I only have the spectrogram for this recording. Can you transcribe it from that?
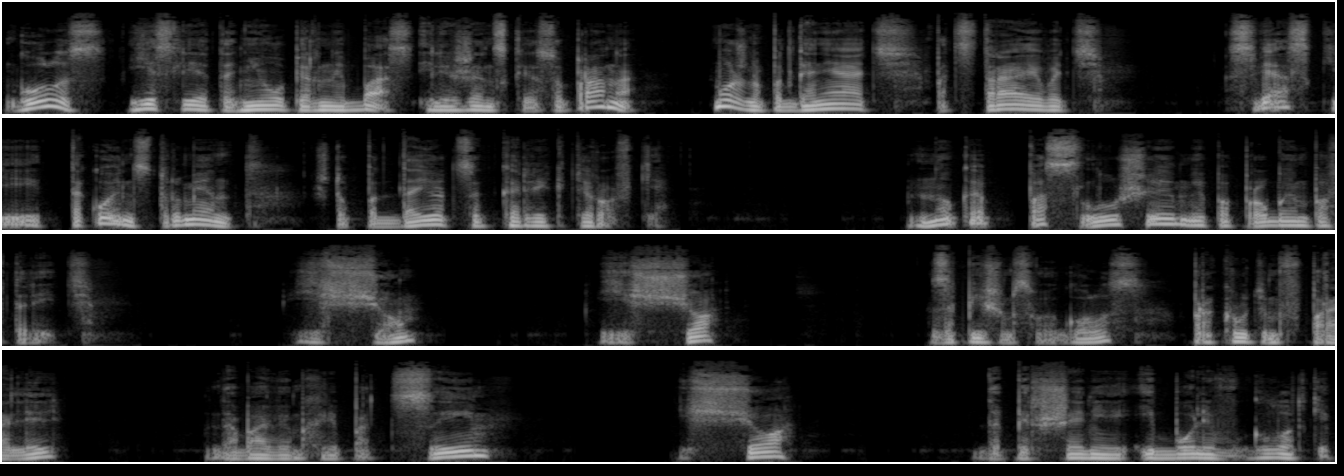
Голос, если это не оперный бас или женская сопрано, можно подгонять, подстраивать. Связки — такой инструмент, что поддается корректировке. Ну-ка, послушаем и попробуем повторить. Еще. Еще. Запишем свой голос, прокрутим в параллель, добавим хрипотцы. Еще до першения и боли в глотке,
